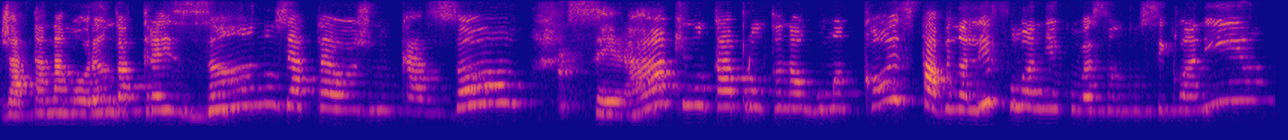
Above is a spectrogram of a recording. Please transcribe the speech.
Já tá namorando há três anos e até hoje não casou? Será que não tá aprontando alguma coisa? Tá vendo ali fulaninho conversando com ciclaninho?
